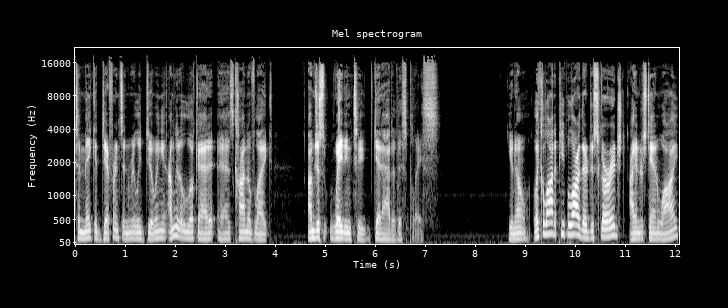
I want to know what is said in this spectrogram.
to make a difference and really doing it, I'm going to look at it as kind of like I'm just waiting to get out of this place. You know, like a lot of people are, they're discouraged. I understand why,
